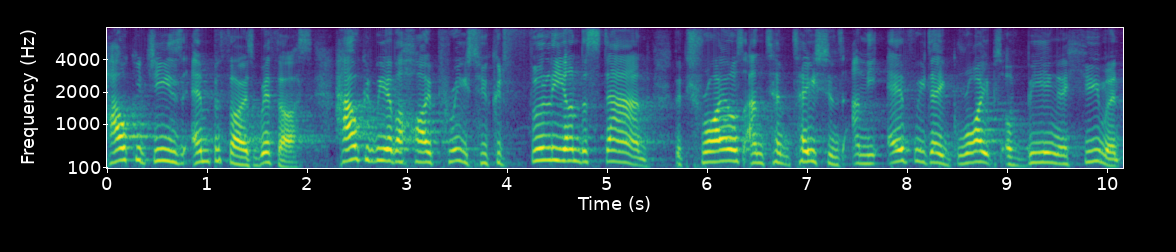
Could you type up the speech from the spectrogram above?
How could Jesus empathize with us? How could we have a high priest who could fully understand the trials and temptations and the everyday gripes of being a human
